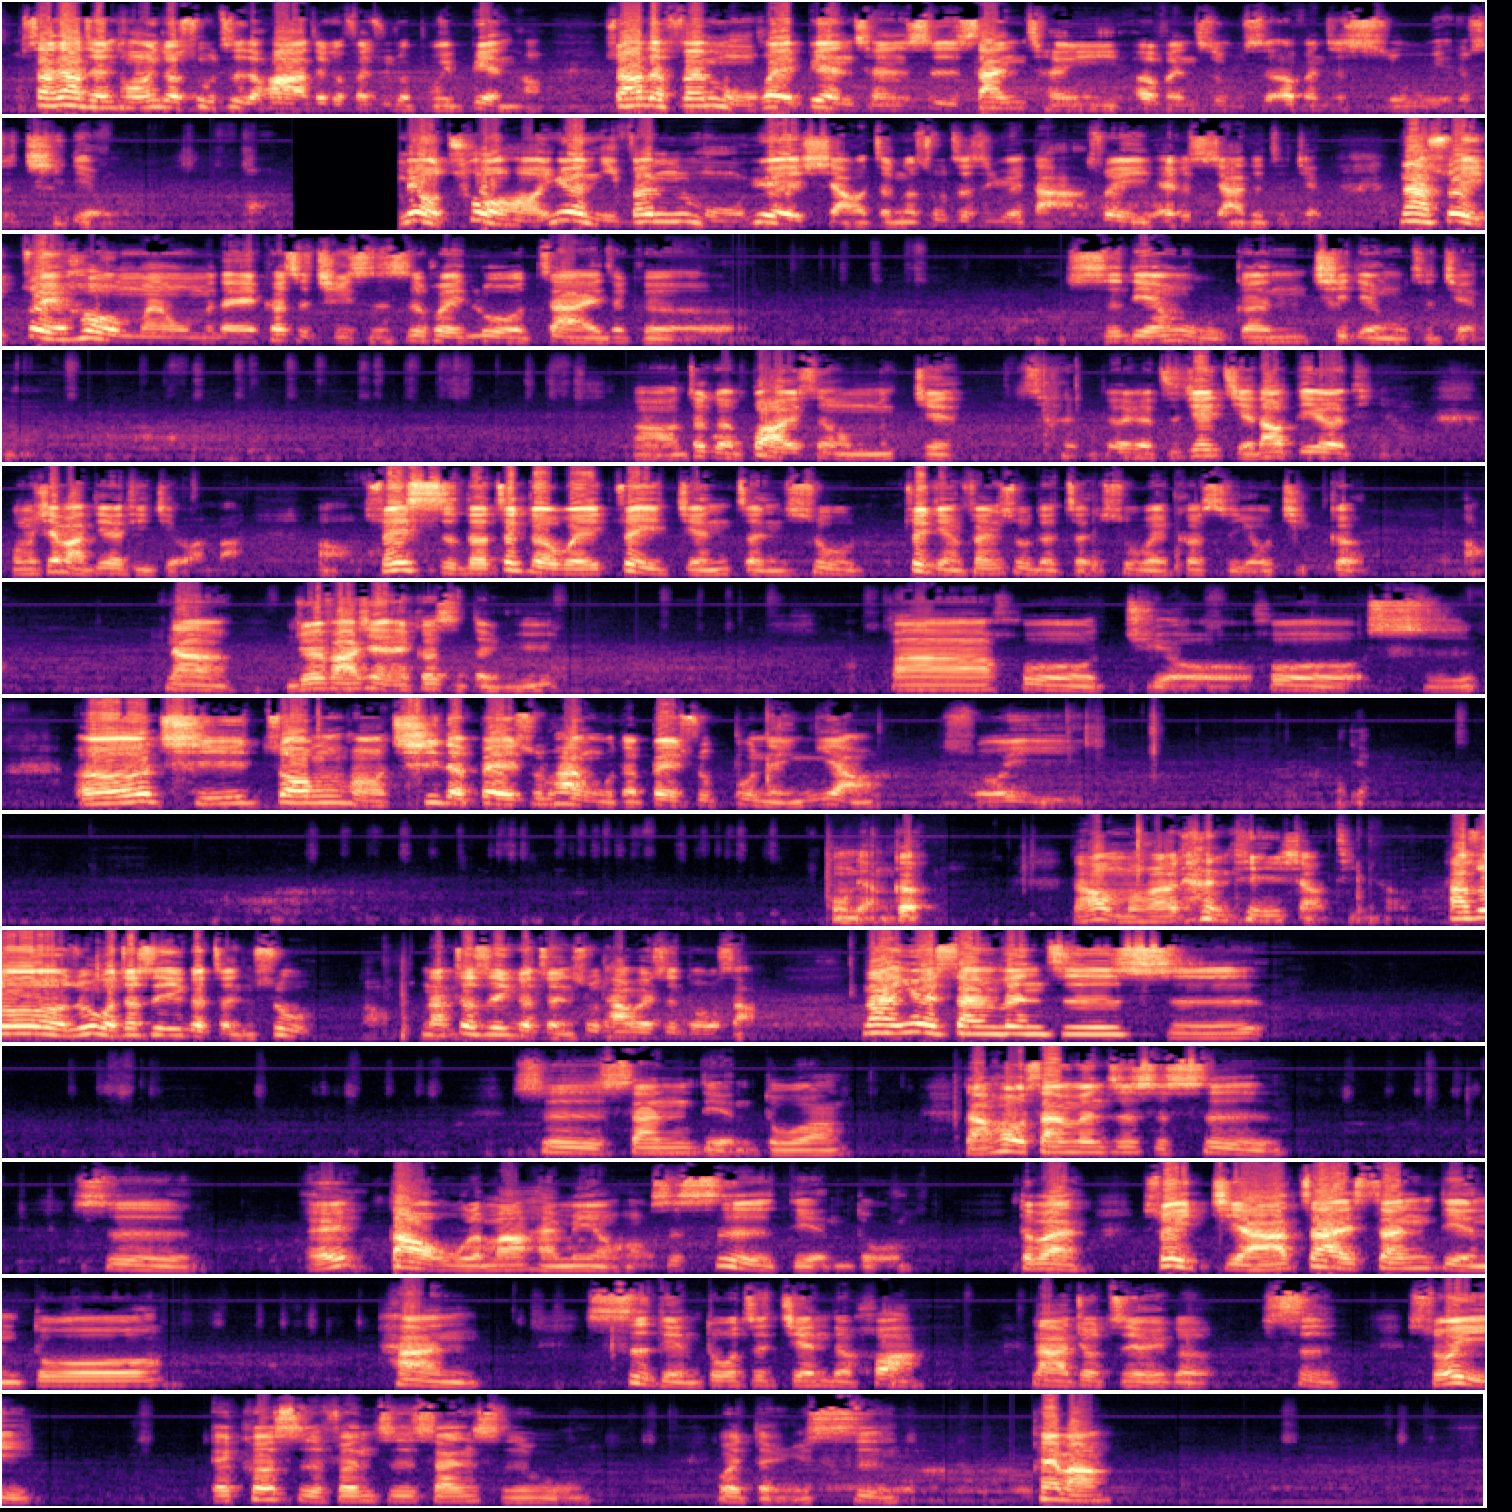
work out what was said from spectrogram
上下乘同一个数字的话，这个分数就不会变哈，所以它的分母会变成是三乘以二分之五是二分之十五，也就是七点五。没有错哈，因为你分母越小，整个数字是越大，所以 x 加这之间。那所以最后呢，我们的 x 其实是会落在这个。十点五跟七点五之间哦，啊，这个不好意思，我们解这个直接解到第二题我们先把第二题解完吧。好，所以使得这个为最简整数、最简分数的整数为 x 有几个？好，那你就会发现 x 等于八或九或十，而其中哦七的倍数和五的倍数不能要，所以。共两个，然后我们回来看第一小题哈。他说，如果这是一个整数，那这是一个整数，它会是多少？那因为三分之十是三点多啊，然后三分之十四是，哎，到五了吗？还没有哈，是四点多，对不对？所以夹在三点多和。四点多之间的话，那就只有一个四，所以 x 分之三十五会等于四，可以吗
